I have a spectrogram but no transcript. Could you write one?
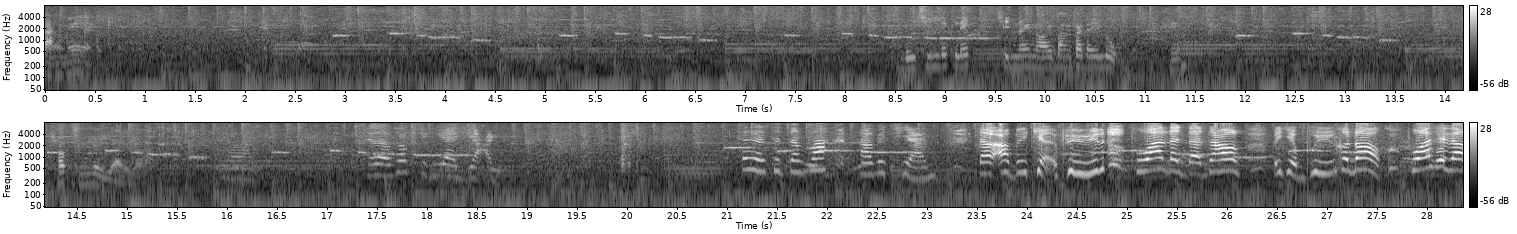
ตังค์แม่ ดูชิ้นเล็กๆ ชิ้นน้อยๆ บ้างก็ได้ลูกหึชอบชิ้นใหญ่ๆเหรอแต่เราชอบชิ้นใหญ่ๆ ถ้าเราจะจะว่าเราไปเขียนเราเอาไปเขียนพื้นเพราะว่าเราจะต้องไปเขียนพื้นข้างนอกเพราะว่าถ้าเรา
